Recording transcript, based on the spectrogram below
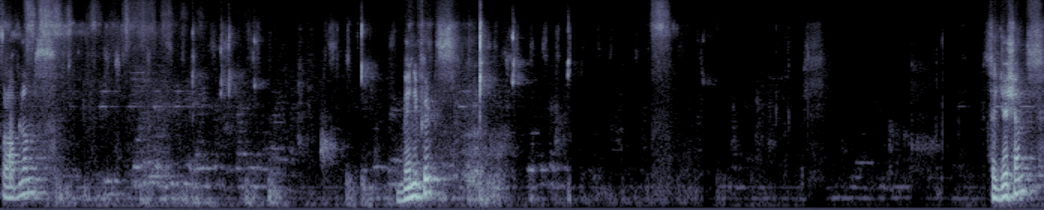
Problems. Benefits. Suggestions.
